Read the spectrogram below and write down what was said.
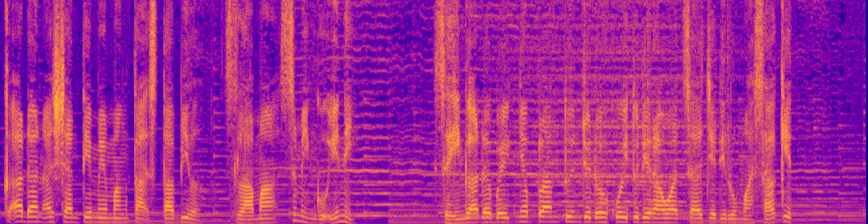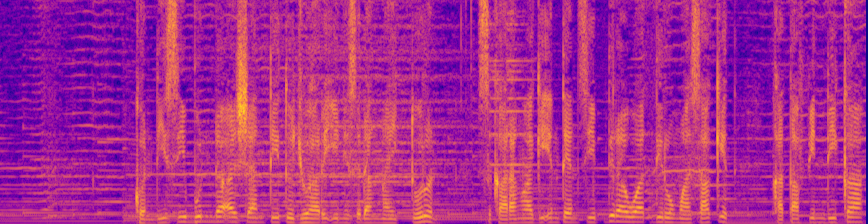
keadaan Ashanti memang tak stabil selama seminggu ini. Sehingga ada baiknya pelantun jodohku itu dirawat saja di rumah sakit. Kondisi Bunda Ashanti tujuh hari ini sedang naik turun. Sekarang lagi intensif dirawat di rumah sakit, kata Vindika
